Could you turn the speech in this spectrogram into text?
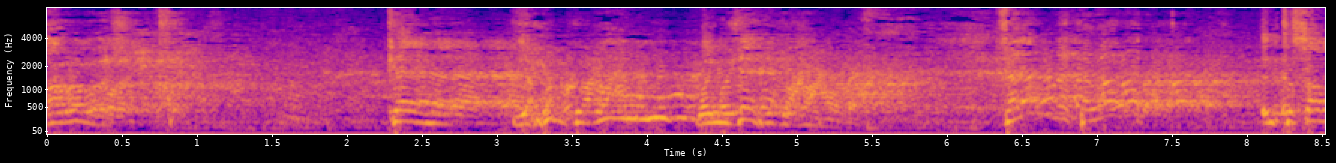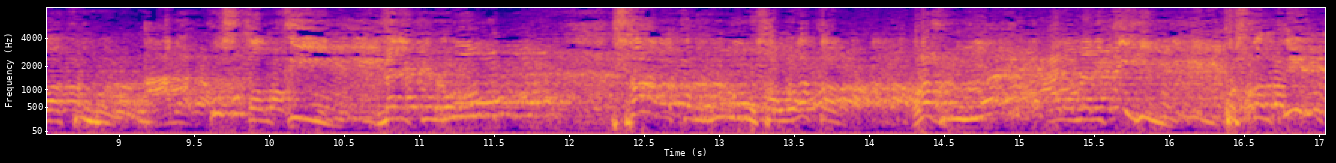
هارون الرشيد كان يحج عاما ويجاهد عاما. فلما توالت انتصاراته على قسطنطين ملك الروم صارت الروم مسلطة رجل واحد على ملكهم. قسطنطين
